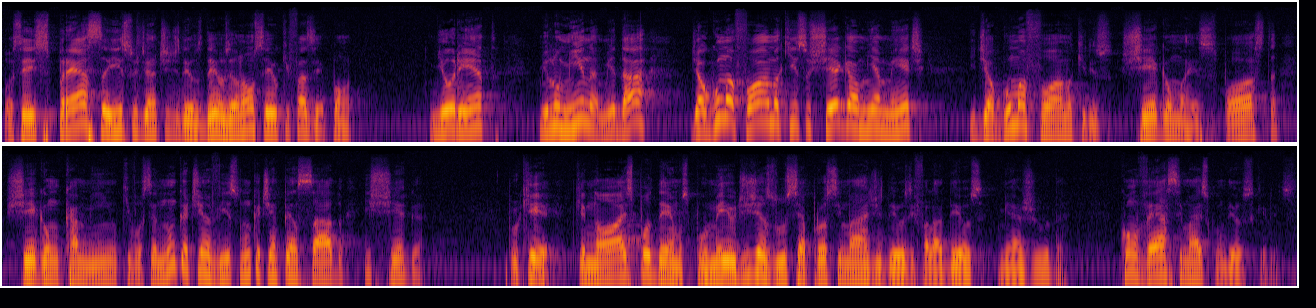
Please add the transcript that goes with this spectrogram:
você expressa isso diante de Deus. Deus, eu não sei o que fazer. Ponto. Me orienta, me ilumina, me dá de alguma forma que isso chegue à minha mente e de alguma forma, queridos, chega uma resposta, chega um caminho que você nunca tinha visto, nunca tinha pensado e chega. Por Porque nós podemos, por meio de Jesus, se aproximar de Deus e falar: Deus, me ajuda. Converse mais com Deus, queridos.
